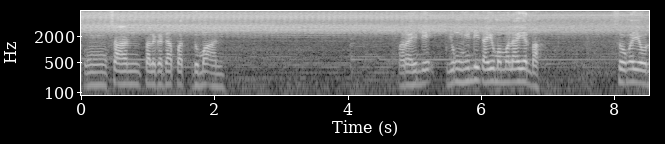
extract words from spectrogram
kung saan talaga dapat dumaan. Para hindi yung hindi tayo mamalayan ba? So ngayon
